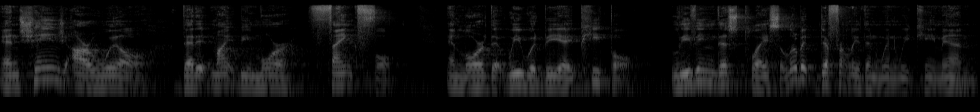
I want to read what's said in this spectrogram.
and change our will that it might be more thankful. And Lord, that we would be a people leaving this place a little bit differently than when we came in.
